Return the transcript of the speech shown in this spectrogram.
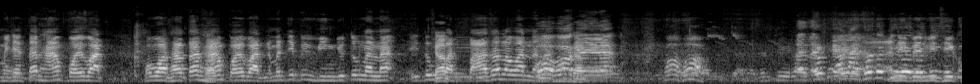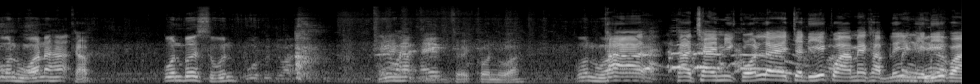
ไม่ใช่ตัดหางปล่อยวัดเพราะว่าถ้าตัดหางปล่อยวัดน่ะมันจะไปวิ่งอยู่ตรงนั้นนะไอ้ตรงครับปัดป่าสารวันน่ะพ่อนะพ่อแค่นี้แหละพ่อพ่ออันนี้เป็นวิธีโกนหัวนะฮะครับโกนเบอร์ศูนย์เห็นไหมครับช่วยโกนหัว โกนหัวถ้าถ้าใช้มีโกนเลยจะดีกว่าไหมครับ หรือยังไงดีกว่า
